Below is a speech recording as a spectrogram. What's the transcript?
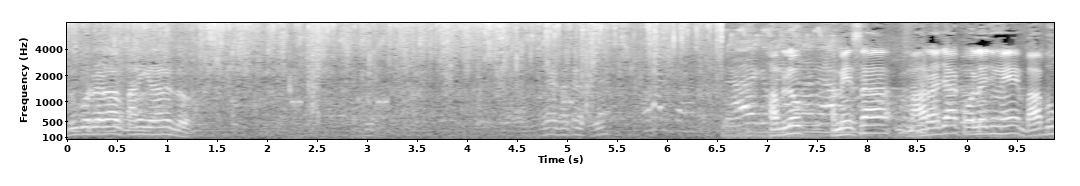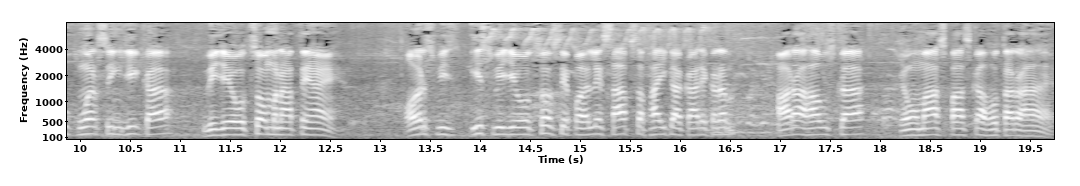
दू गो लड़का पानी गिराने दो. हम लोग हमेशा महाराजा कॉलेज में बाबू कुंवर सिंह जी का विजयोत्सव मनाते आए हैं. और इस विजयोत्सव से पहले साफ़ सफ़ाई का कार्यक्रम आरा हाउस का एवं आस पास का होता रहा है।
